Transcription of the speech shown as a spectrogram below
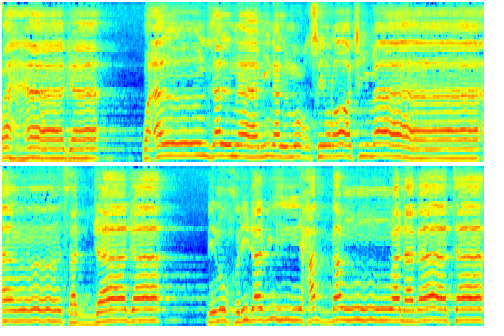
وهاجا وأنزلنا من المعصرات ماء ثجاجا لنخرج به حبا ونباتا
